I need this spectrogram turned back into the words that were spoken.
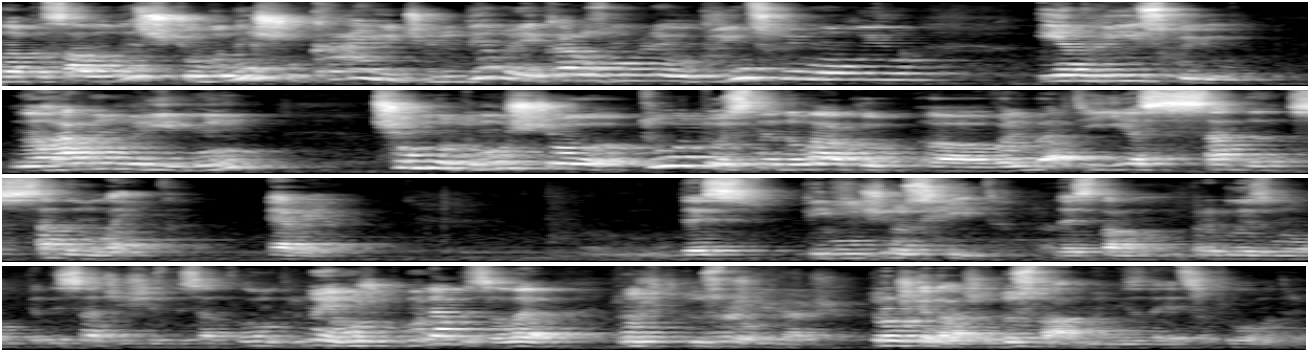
написали лист, що вони шукають людину, яка розмовляє українською мовою і англійською на гарному рівні. Чому? Тому що тут, ось недалеко в Альберті, є Sudden, Sudden Lake area, десь північно-схід, десь там приблизно 50 чи 60 кілометрів. Ну, я можу помилятися, але. Трошки далі. Трошки далі, до 100, мені здається, кілометрів.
